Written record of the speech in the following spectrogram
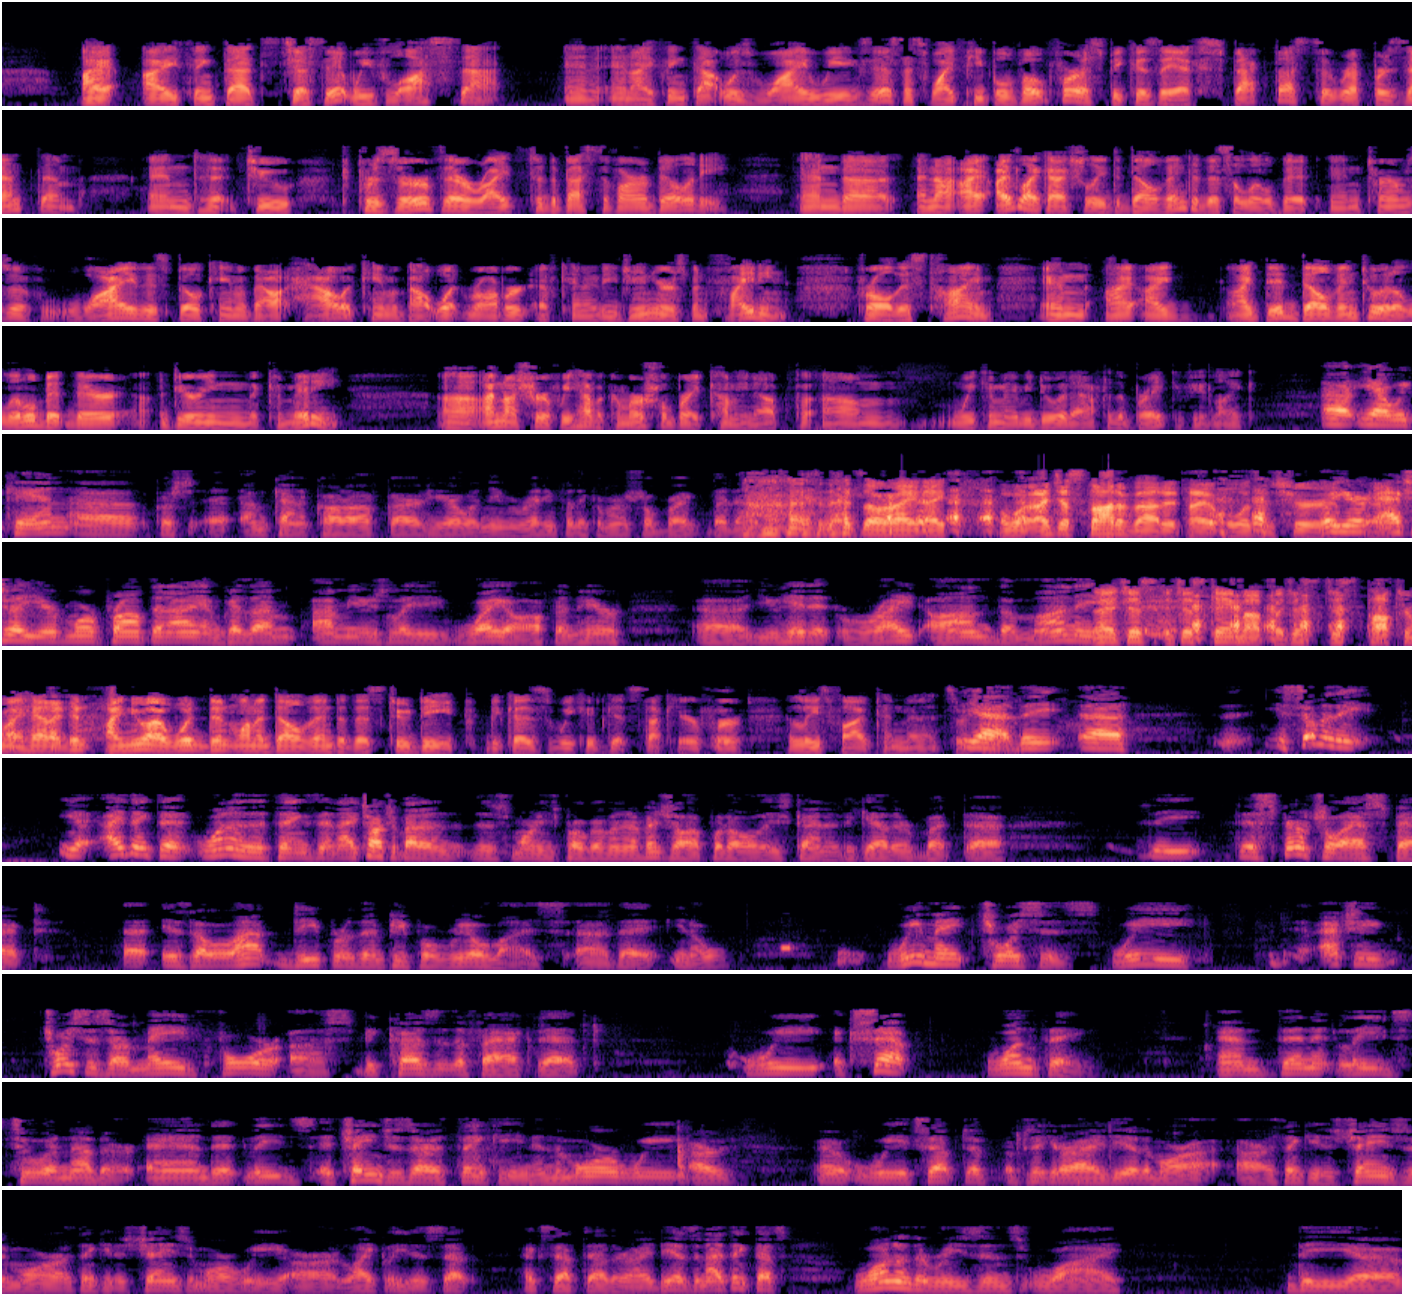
I I think that's just it. We've lost that, and and I think that was why we exist. That's why people vote for us because they expect us to represent them and to to, to preserve their rights to the best of our ability and uh, and I, I'd like actually to delve into this a little bit in terms of why this bill came about, how it came about, what Robert F. Kennedy Jr. has been fighting for all this time, and I I, I did delve into it a little bit there uh, during the committee. Uh, I'm not sure if we have a commercial break coming up. Um, we can maybe do it after the break if you'd like. Uh, yeah, we can. Uh, of course, uh, I'm kind of caught off guard here. I wasn't even ready for the commercial break, but uh, That's all right. I I just thought about it. I wasn't sure. well, you're Uh, actually you're more prompt than I am because I'm I'm usually way off, and here uh, you hit it right on the money. No, it just it just came up. It just just popped through my head. I didn't. I knew I wouldn't didn't want to delve into this too deep because we could get stuck here for at least five ten minutes or yeah, so. the uh, some of the yeah, I think that one of the things, and I talked about it in this morning's program, and eventually I'll put all these kind of together, but uh, the the spiritual aspect uh, is a lot deeper than people realize. Uh, they, you know, we make choices. We actually choices are made for us because of the fact that we accept one thing and then it leads to another and it leads it changes our thinking. And the more we are uh, we accept a, a, particular idea the more our, our, thinking has changed the more our thinking has changed the more we are likely to set, accept other ideas. And i think that's one of the reasons why the uh,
